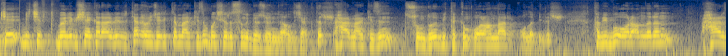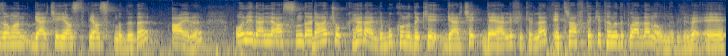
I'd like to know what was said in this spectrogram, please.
ki bir çift böyle bir şeye karar verirken öncelikle merkezin başarısını göz önüne alacaktır. Her merkezin sunduğu bir takım oranlar olabilir. Tabii bu oranların her zaman gerçeği yansıtıp yansıtmadığı da ayrı. O nedenle aslında daha çok herhalde bu konudaki gerçek değerli fikirler etraftaki tanıdıklardan alınabilir ve e,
